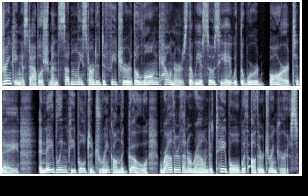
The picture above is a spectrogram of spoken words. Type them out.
Drinking establishments suddenly started to feature the long counters that we associate with the word bar today, enabling people to drink on the go rather than around a table with other drinkers.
